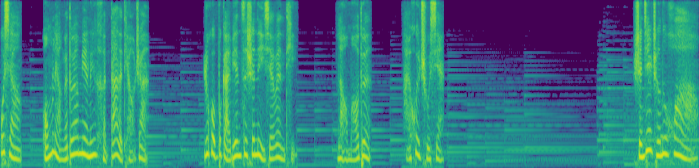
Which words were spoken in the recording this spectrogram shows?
我想，我们两个都要面临很大的挑战。”如果不改变自身的一些问题，老矛盾还会出现。沈建成的话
